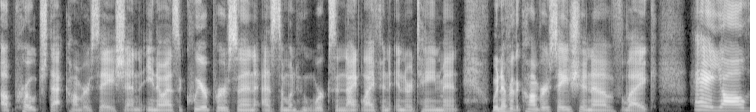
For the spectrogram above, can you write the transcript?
approach that conversation, you know, as a queer person, as someone who works in nightlife and entertainment, whenever the conversation of like, hey, y'all,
